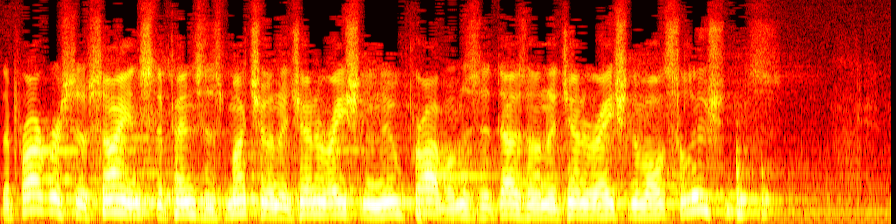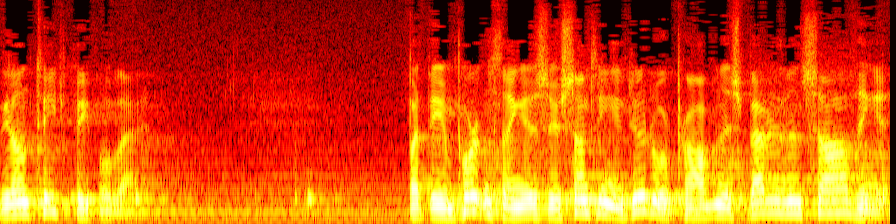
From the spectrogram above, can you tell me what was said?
The progress of science depends as much on a generation of new problems as it does on a generation of old solutions. We don't teach people that. But the important thing is there's something you do to a problem that's better than solving it.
